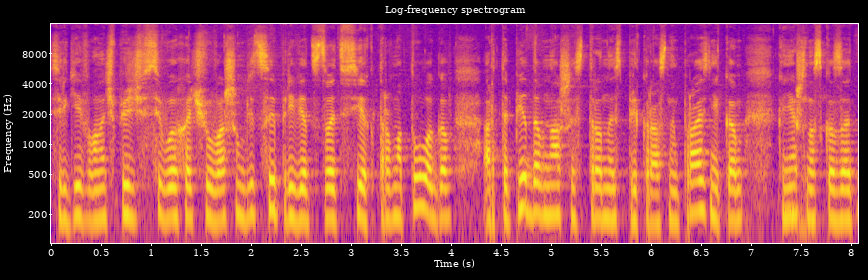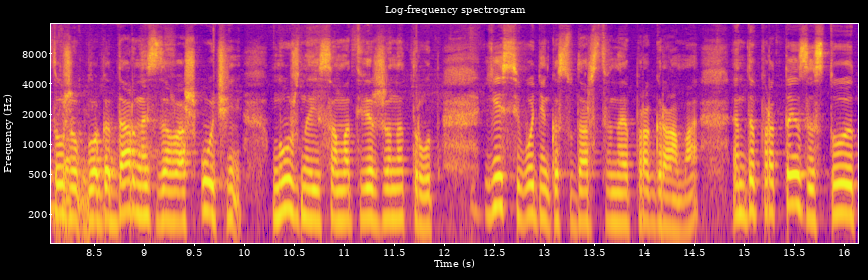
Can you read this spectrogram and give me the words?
Сергей Иванович. Прежде всего, я хочу в вашем лице приветствовать всех травматологов, ортопедов нашей страны с прекрасным праздником. Конечно, сказать тоже благодарность за ваш очень нужный и самоотверженный труд. Есть сегодня государственная программа. Эндопротезы стоят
